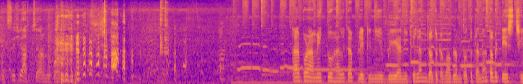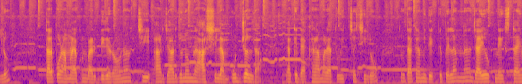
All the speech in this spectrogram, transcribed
দেখছি সে আসছে আর তারপর আমি একটু হালকা প্লেটে নিয়ে বিরিয়ানি খেলাম, যতটা ভাবলাম ততটা না, তবে টেস্ট ছিল। তারপর আমরা এখন বাড়ির দিকে রওনা হচ্ছি, আর যার জন্য আমরা আসছিলাম উজ্জ্বলদা, যাকে দেখার আমার এত ইচ্ছা ছিল। তো তাকে আমি দেখতে পেলাম না, যাই হোক নেক্সট টাইম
